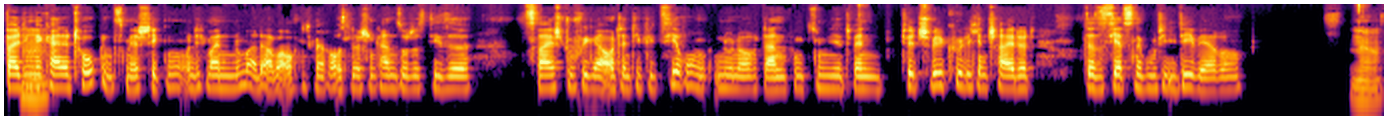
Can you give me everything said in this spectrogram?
weil die Mhm. mir keine Tokens mehr schicken und ich meine Nummer da aber auch nicht mehr rauslöschen kann, so dass diese zweistufige Authentifizierung nur noch dann funktioniert, wenn Twitch willkürlich entscheidet, dass es jetzt eine gute Idee wäre. ja.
